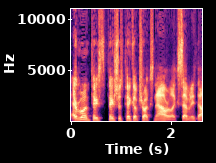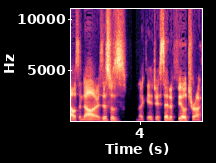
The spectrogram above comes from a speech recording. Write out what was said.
Everyone picks, pictures pickup trucks now are like seventy thousand dollars. This was like AJ said, a field truck.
